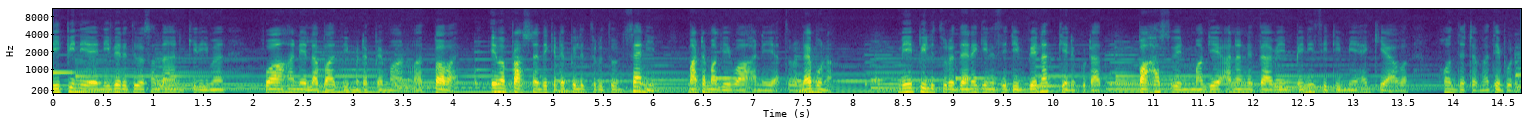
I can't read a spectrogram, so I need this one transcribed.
ලිපිනය නිවැරදිව සඳහන් කිරීම වාහනය ලබාදීමට ප්‍රමාණවත් බවයි. එම ප්‍රශ්න දෙකට පිළිතුරුතුන් සැනින් මට මගේ වාහනය අතුර ලැබුණා. මේ පිළිතුර දැනගෙන සිටි වෙනත් කෙනෙකුටත් පහසුවෙන් මගේ අනන්‍යතාවෙන් පෙනී සිටීමේ හැකියාව හොඳටම තිබුණ.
